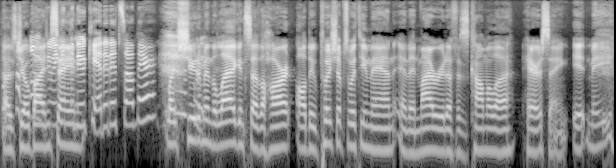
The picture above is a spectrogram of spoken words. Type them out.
That was Joe oh, Do Biden we get the saying new candidates on there? like shoot him in the leg instead of the heart. I'll do push-ups with you, man. And then Maya Rudolph is Kamala Harris saying it me.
